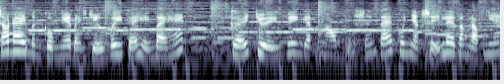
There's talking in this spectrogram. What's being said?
Sau đây mình cùng nghe bạn Triệu Vi thể hiện bài hát Kể chuyện viên gạch hồng, sáng tác của nhạc sĩ Lê Văn Lộc nha.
